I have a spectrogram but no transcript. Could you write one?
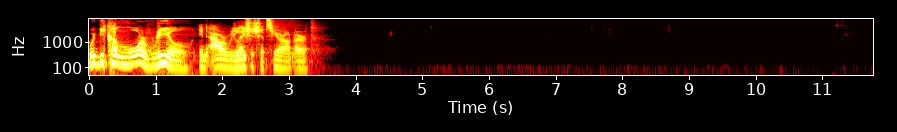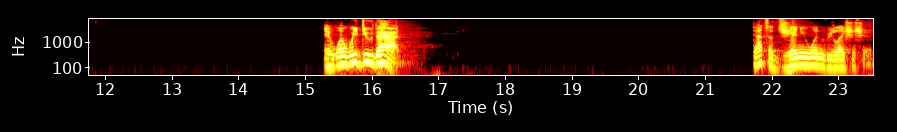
we become more real in our relationships here on earth. And when we do that, that's a genuine relationship.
